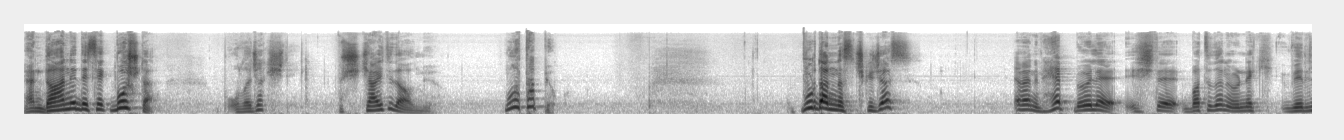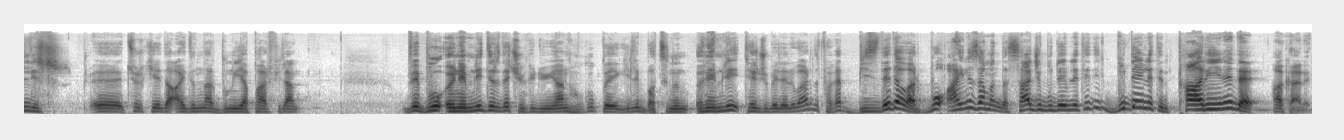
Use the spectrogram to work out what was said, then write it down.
Yani daha ne desek boş da olacak iş değil. Bu şikayeti de almıyor. Muhatap yok. Buradan nasıl çıkacağız? Efendim hep böyle işte batıdan örnek verilir. Ee, Türkiye'de aydınlar bunu yapar filan. Ve bu önemlidir de çünkü dünyanın hukukla ilgili batının önemli tecrübeleri vardır. Fakat bizde de var. Bu aynı zamanda sadece bu devlete değil bu devletin tarihine de hakaret.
